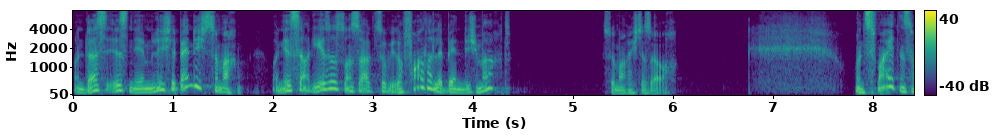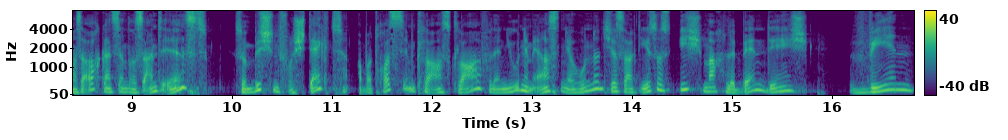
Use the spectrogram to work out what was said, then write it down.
Und das ist nämlich lebendig zu machen. Und jetzt sagt Jesus und sagt, so wie der Vater lebendig macht, so mache ich das auch. Und zweitens, was auch ganz interessant ist, so ein bisschen versteckt, aber trotzdem glasklar für den Juden im ersten Jahrhundert, hier sagt Jesus, ich mache lebendig, wen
